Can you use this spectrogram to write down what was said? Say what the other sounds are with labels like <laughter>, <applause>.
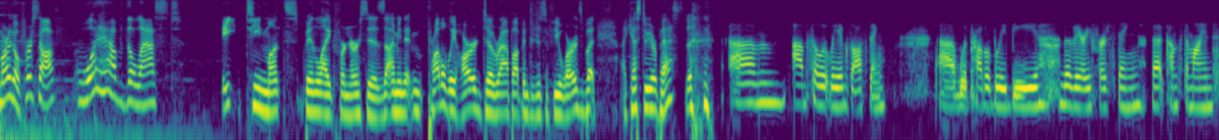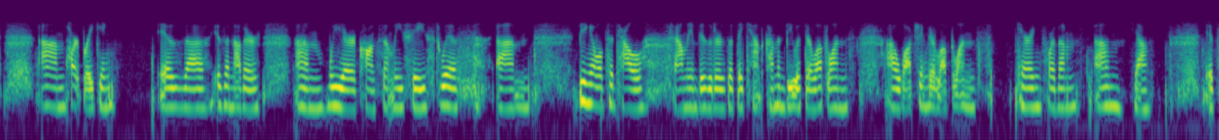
Margot, first off, what have the last 18 months been like for nurses? I mean, it, probably hard to wrap up into just a few words, but I guess do your best. <laughs> um, absolutely exhausting. Uh, would probably be the very first thing that comes to mind. Um, heartbreaking is uh, is another. Um, we are constantly faced with um, being able to tell family and visitors that they can't come and be with their loved ones, uh, watching their loved ones, caring for them. Um, yeah, it's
